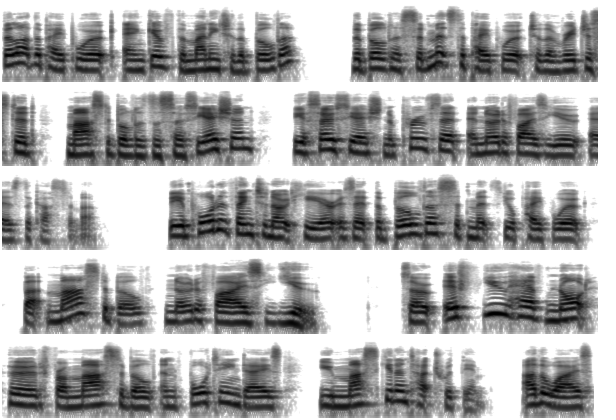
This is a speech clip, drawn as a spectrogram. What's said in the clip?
fill out the paperwork and give the money to the builder, the builder submits the paperwork to the registered Master Builders Association. The association approves it and notifies you as the customer. The important thing to note here is that the builder submits your paperwork, but Master Build notifies you. So if you have not heard from Master Build in 14 days, you must get in touch with them. Otherwise,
